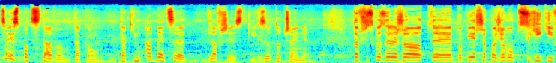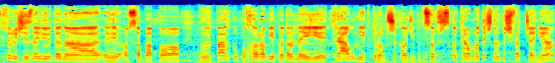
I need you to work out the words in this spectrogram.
co jest podstawą taką, takim ABC dla wszystkich z otoczenia. To wszystko zależy od y, po pierwsze poziomu psychiki, w której się znajduje dana y, osoba po, po wypadku, po chorobie, po danej traumie, którą przychodzi, bo to są wszystko traumatyczne doświadczenia.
